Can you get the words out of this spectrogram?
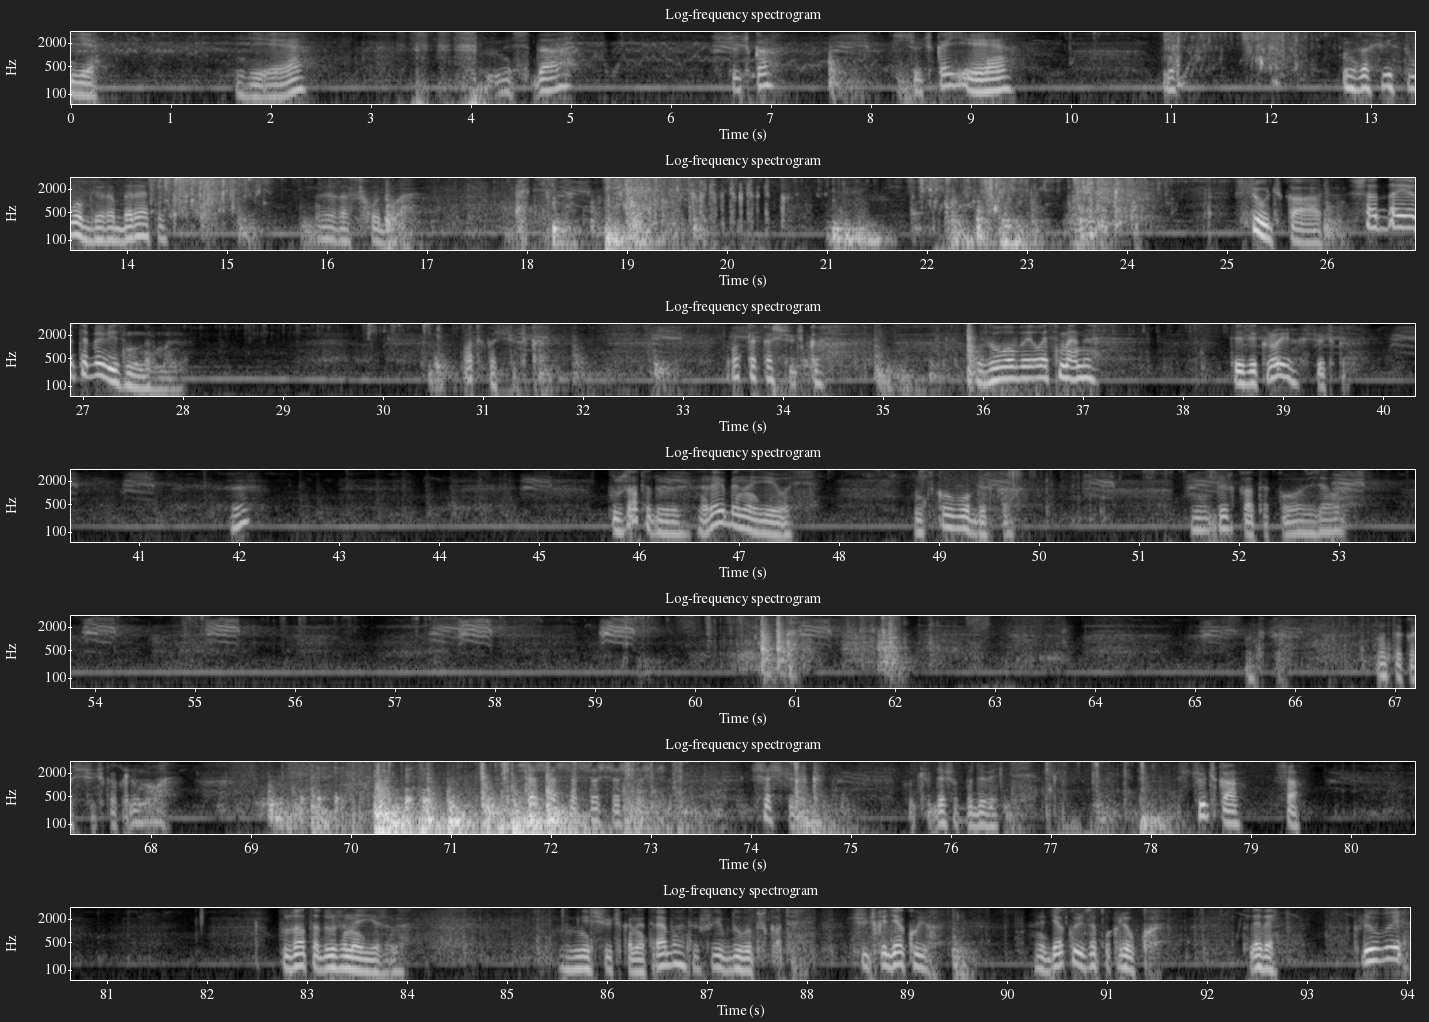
Є. Є. Не сюди. Щучка. Щучка є. За хвіст воблера берете. Вже розходила. Дайте сюди. Щучка. Шат я в тебе візьму нормально. От така щучка. От така щучка. Зловилась мене. Ти з ікрою щучка? А? Пузата дуже. Риби наїлась. Такого воблірка. Воблірка такого взяла. Ось така щучка клюнула. Ша, ша, ша, ша, ша, ша. Ще щучка. Хочу дещо подивитися. Щучка. Ша. Пузата дуже наїжена. Мені щучка не треба, так що її буду випускати. Щучка, дякую. Дякую за покльовку. Пливи. Пливи.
